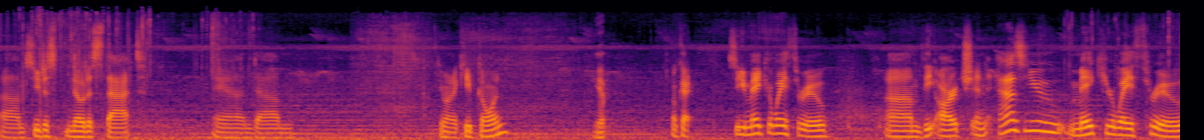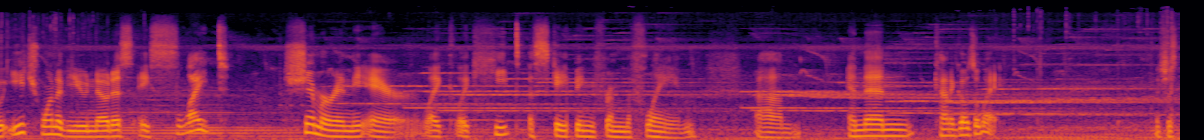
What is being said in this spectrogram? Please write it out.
Um, so you just notice that, and um, you want to keep going. Yep. Okay, so you make your way through um, the arch, and as you make your way through, each one of you notice a slight shimmer in the air, like like heat escaping from the flame, um, and then kind of goes away. It's just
